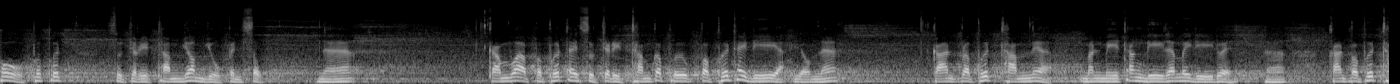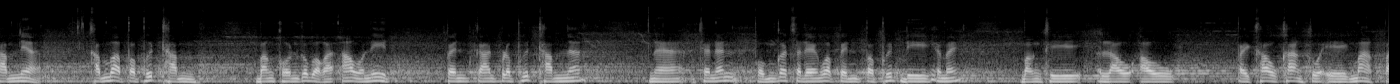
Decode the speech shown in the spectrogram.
ผู้ประพฤติ สุจริตธรรมย่อมอยู่เป็นสุขนะฮะคำว่าประพฤติให้สุจริตธรรมก็คือประพฤติให้ดีอะโยมนะ การประพฤติธรรมเนี่ยมันมีทั้งดีและไม่ดีด้วยนะการประพฤติธรรมเนี่ยคำว่าประพฤติธรรม บางคนก็บอกว่าเอ้าอันนี้เป็นการประพฤติธรรมนะนะฉะนั้นผมก็แสดงว่าเป็นประพฤติดีใช่ไหมบางทีเราเอาไปเข้าข้างตัวเองมากไป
